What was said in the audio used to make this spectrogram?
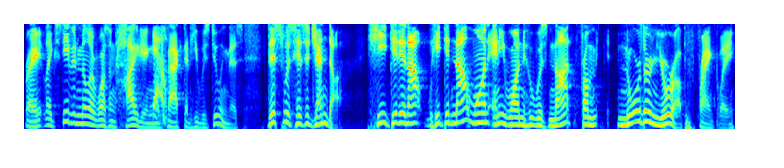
right? Like Stephen Miller wasn't hiding no. the fact that he was doing this. This was his agenda. he did not he did not want anyone who was not from Northern Europe. Frankly,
